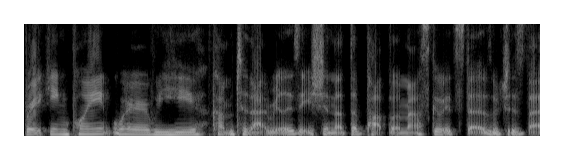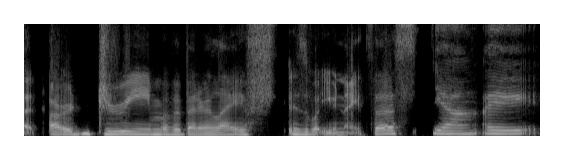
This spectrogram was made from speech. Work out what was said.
breaking point where we come to that realization that the Papa Mousekewitz does, which is that our dream of a better life is what unites us. Yeah, I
